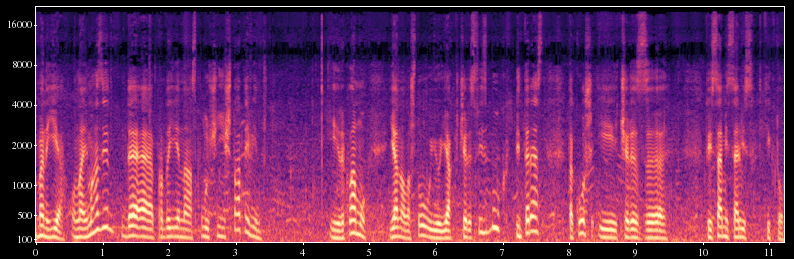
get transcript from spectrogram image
в мене є онлайн-магазин, де продає на Сполучені Штати він. І рекламу я налаштовую як через Facebook, Pinterest, також і через е, той самий сервіс TikTok.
